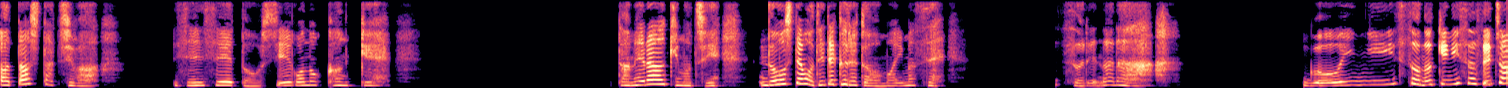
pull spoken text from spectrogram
私たちは先生と教え子の関係。ためらう気持ち、どうしても出てくると思います。それなら、強引にその気にさせちゃい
